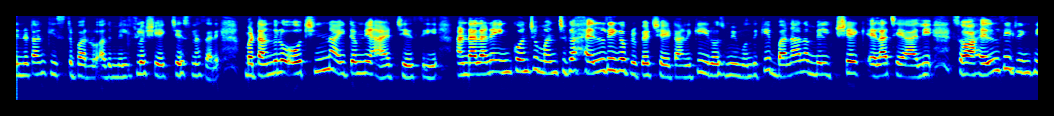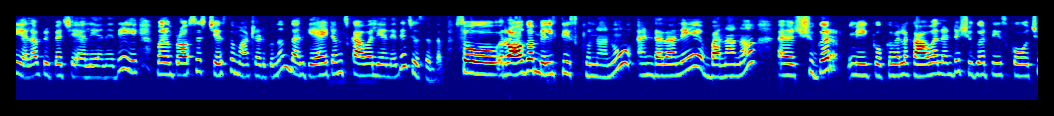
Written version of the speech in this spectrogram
తినడానికి ఇష్టపడరు. అది మిల్క్లో షేక్ చేసినా సరే. బట్ అందులో ఓ చిన్న ఐటెంని యాడ్ చేసి అండ్ అలానే ఇంకొంచెం మంచిగా హెల్తీగా ప్రిపేర్ చేయడానికి ఈరోజు మీ ముందుకి బనానా మిల్క్ షేక్ ఎలా చేయాలి? సో ఆ హెల్తీ డ్రింక్ని ఎలా ప్రిపేర్ చేయాలి అనేది మనం ప్రాసెస్ చేస్తూ మాట్లాడుకుందాం. దానికి ఏ ఐటమ్స్ కావాలి అనేది చూసేద్దాం. సో రాగా మిల్క్ తీసుకున్నాను అండ్ అలానే బనానా. షుగర్ మీకు ఒకవేళ కావాలంటే షుగర్ తీసుకోవచ్చు.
